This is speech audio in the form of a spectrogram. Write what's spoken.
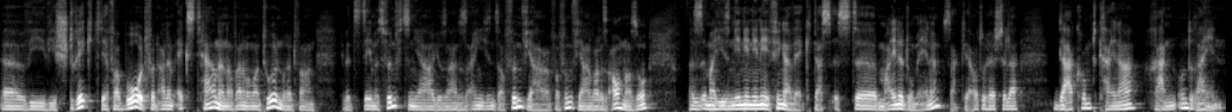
äh, wie, wie strikt der Verbot von allem Externen auf einem Armaturenbrett waren, habe jetzt 10 bis 15 Jahre gesagt, das eigentlich sind es auch fünf Jahre. Vor fünf Jahren war das auch noch so, dass es immer hieß, nee, nee, nee, nee, Finger weg. Das ist äh, meine Domäne, sagt der Autohersteller. Da kommt keiner ran und rein.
